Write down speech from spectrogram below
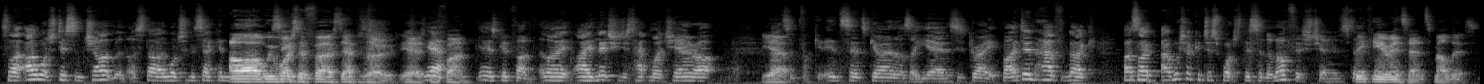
So like, I watched Disenchantment. I started watching the second. Oh, we watched the season. first episode. Yeah, it's yeah, good fun. Yeah, it was good fun. And I, I literally just had my chair up, Yeah. had some fucking incense going. I was like, yeah, this is great. But I didn't have like. I was like, I wish I could just watch this in an office chair instead. Speaking of incense, smell this.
